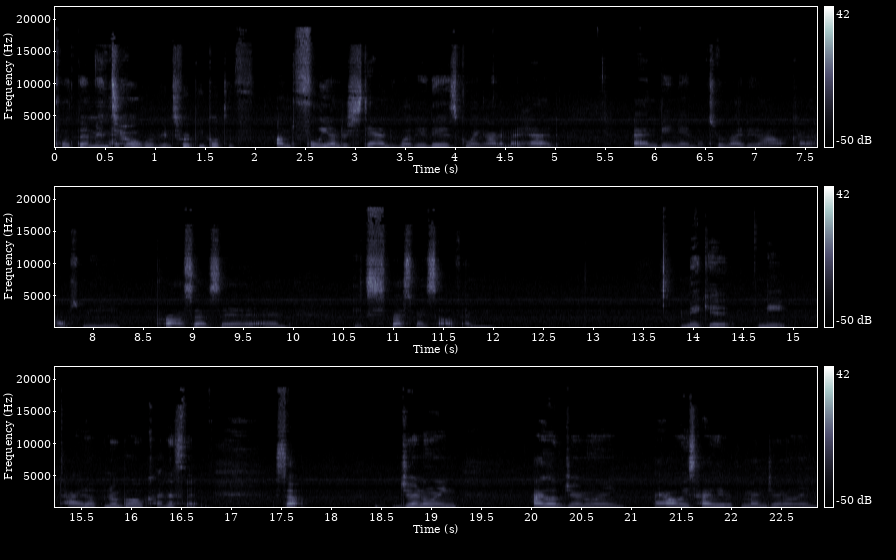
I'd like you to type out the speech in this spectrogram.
put them into words for people to un- fully understand what it is going on in my head. And being able to write it out kind of helps me process it and express myself and make it neat, tied up in a bow kind of thing. So, journaling, I love journaling. I always highly recommend journaling.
